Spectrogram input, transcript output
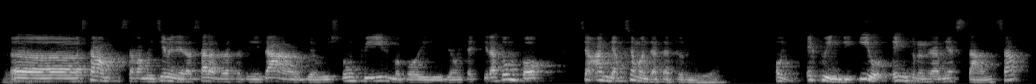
Uh, stavamo, stavamo, insieme nella sala della fraternità, abbiamo visto un film, poi abbiamo chiacchierato un po', siamo, andiamo, siamo andati a dormire. E quindi io entro nella mia stanza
